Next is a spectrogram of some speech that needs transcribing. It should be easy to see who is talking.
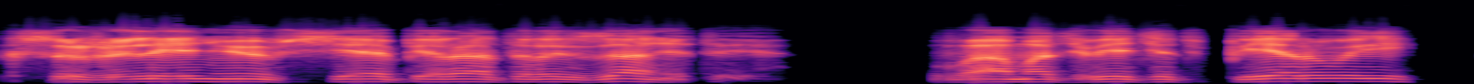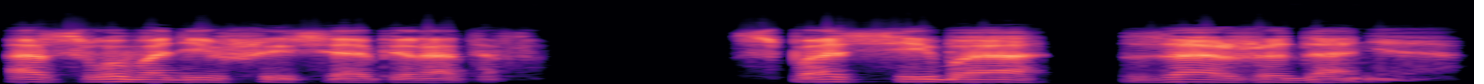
Speaker 1: К сожалению, все операторы заняты. Вам ответит первый освободившийся оператор. Спасибо за ожидание.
